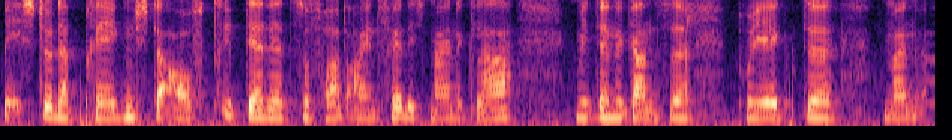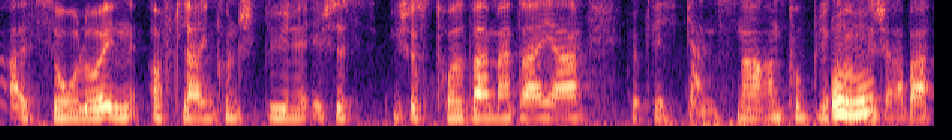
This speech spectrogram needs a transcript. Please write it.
beste oder prägendste Auftritt, der dir jetzt sofort einfällt? Ich meine, klar, mit den ganzen Projekten, ich meine, als Solo in, auf Kleinkunstbühne ist es, ist es toll, weil man da ja wirklich ganz nah am Publikum mhm. ist, aber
